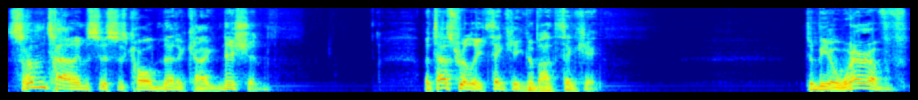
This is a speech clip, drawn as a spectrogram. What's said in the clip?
Sometimes this is called metacognition, but that's really thinking about thinking. To be aware of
